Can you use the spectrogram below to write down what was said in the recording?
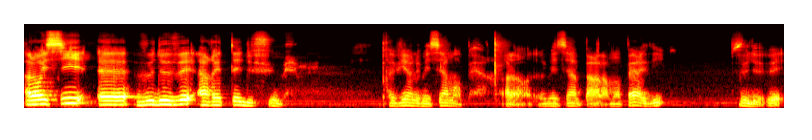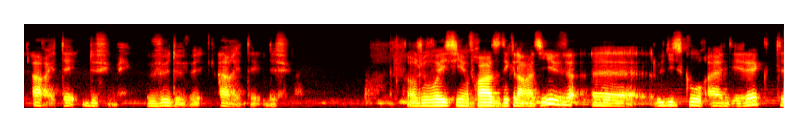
Alors ici, euh, vous devez arrêter de fumer. Prévient le médecin à mon père. Alors le médecin parle à mon père et dit, vous devez arrêter de fumer. Vous devez arrêter de fumer. Alors je vois ici une phrase déclarative, euh, le discours indirect,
